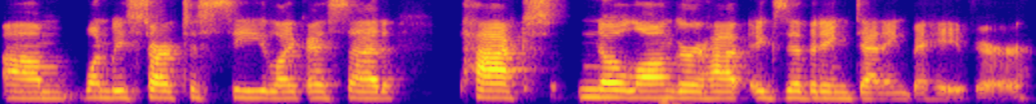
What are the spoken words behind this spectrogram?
um, when we start to see, like I said, packs no longer have exhibiting denning behavior.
